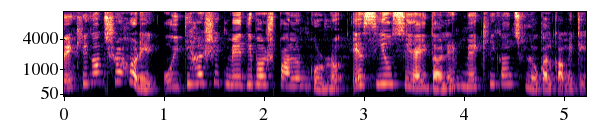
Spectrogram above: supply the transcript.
মেখলিগঞ্জ শহরে ঐতিহাসিক মে দিবস পালন করল এসইউসিআই দলের মেখলিগঞ্জ লোকাল কমিটি।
